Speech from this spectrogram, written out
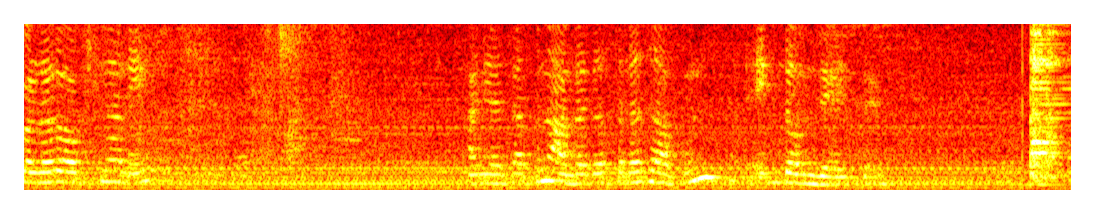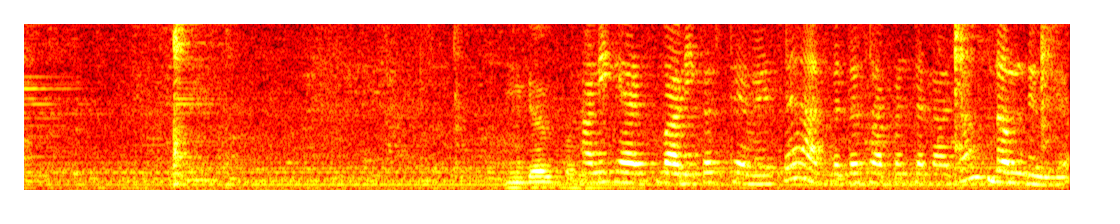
कलर ऑप्शनल आहे. आणि आता आपण अर्धा तास त्याला झाकून एक दम द्यायचं आहे. आणि गॅस बारीकच ठेवायचा आहे. अर्धा तास आपण त्याला आता दम देऊया.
